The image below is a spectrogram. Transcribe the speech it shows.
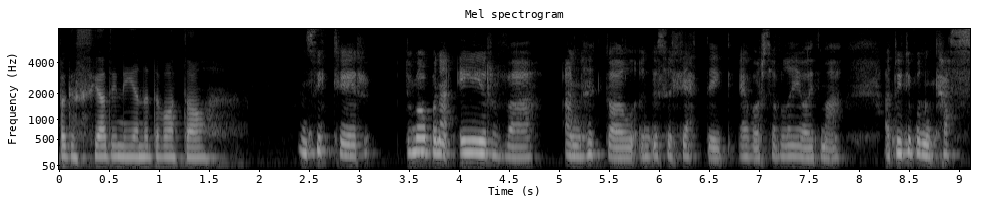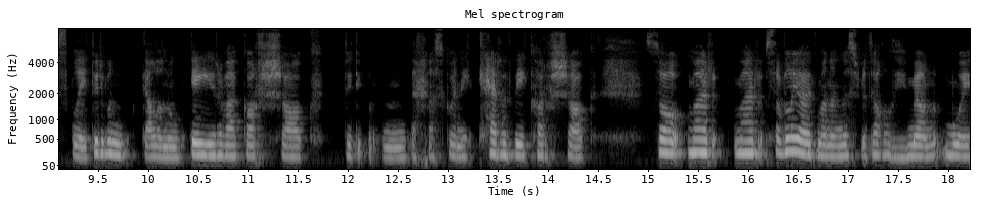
bygythiad i ni yn y dyfodol. Yn sicr, dwi'n meddwl bod yna eirfa anhygoel yn gysylltiedig efo'r safleoedd yma. A dwi wedi bod yn casglu, dwi wedi bod yn gael nhw'n geirfa gorsiog, dwi wedi bod yn dechrau sgwennu cerddi corsiog. So mae'r mae, safleoedd ma'n yn ysbrydoli mewn mwy,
